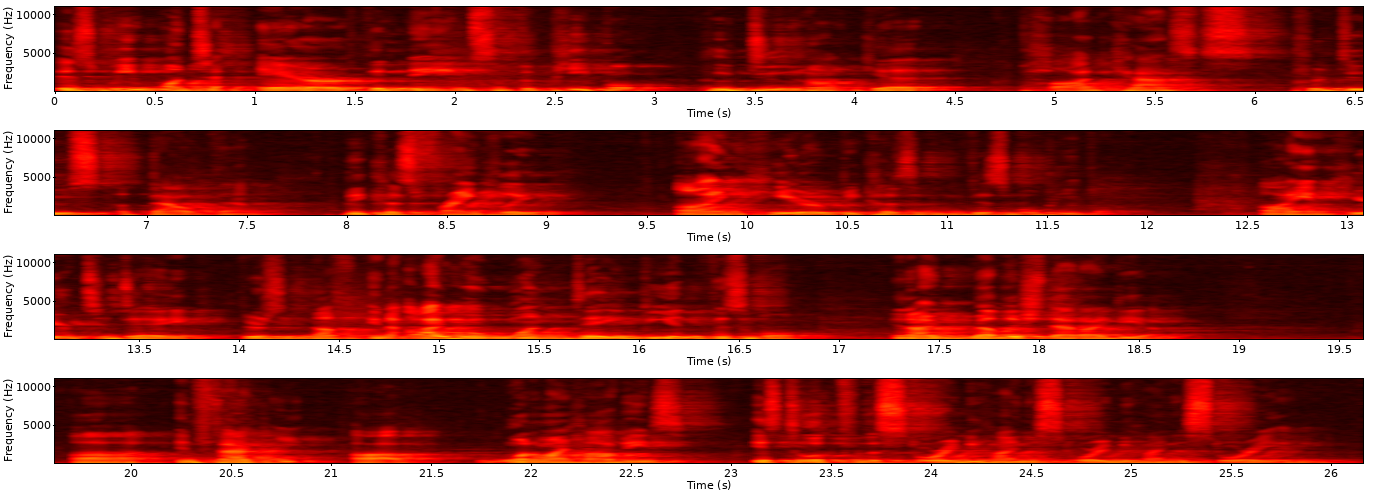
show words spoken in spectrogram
is we want to air the names of the people who do not get podcasts produced about them. Because frankly, I'm here because of invisible people. I am here today. There's nothing, and I will one day be invisible. And I relish that idea. Uh, in fact, uh, one of my hobbies is to look for the story behind the story behind the story. And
